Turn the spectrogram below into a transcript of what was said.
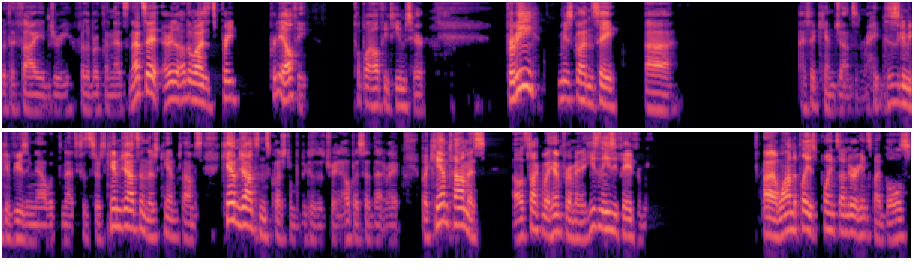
with a thigh injury for the Brooklyn Nets, and that's it. Otherwise, it's pretty pretty healthy. A couple of healthy teams here. For me, let me just go ahead and say, uh, I said Cam Johnson, right? This is going to be confusing now with the Nets because there's Cam Johnson, there's Cam Thomas. Cam Johnson's questionable because of the trade. I hope I said that right. But Cam Thomas, uh, let's talk about him for a minute. He's an easy fade for me. I uh, wanted to play his points under against my Bulls.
